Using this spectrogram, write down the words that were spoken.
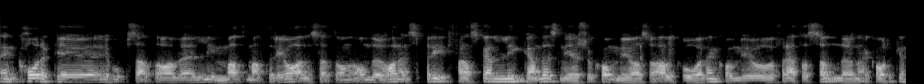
en kork är ju ihopsatt av limmat material så att om, om du har en spritflaska liggandes ner så kommer ju alltså alkoholen kommer ju att fräta sönder den här korken.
